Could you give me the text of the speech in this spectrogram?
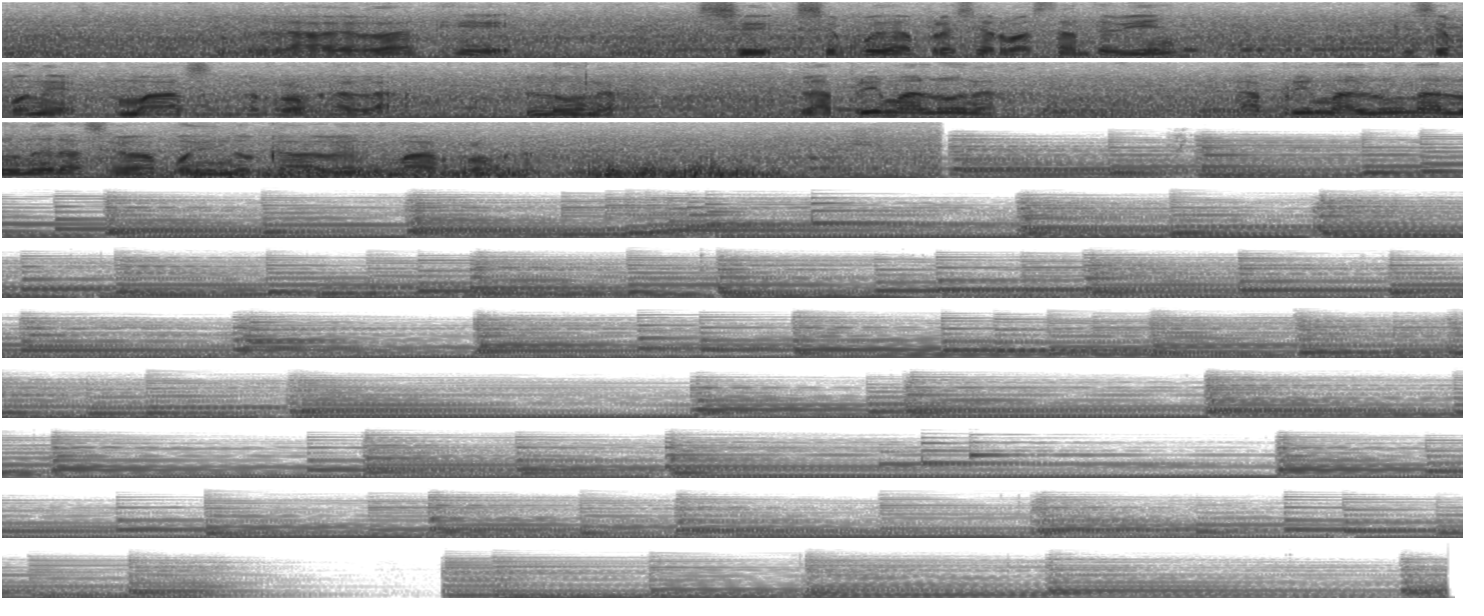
la verdad que se, se puede apreciar bastante bien que se pone más roja la luna. La prima luna, la prima luna lunera se va poniendo cada vez más roja.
